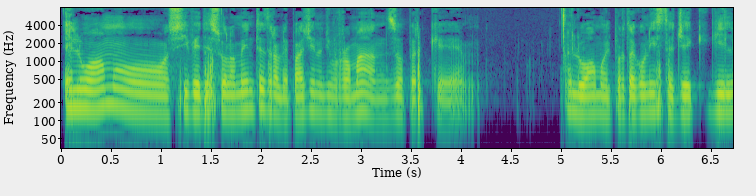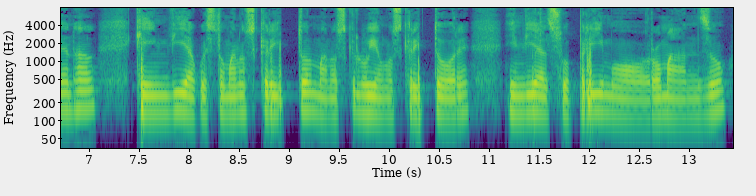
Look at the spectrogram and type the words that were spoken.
E l'uomo si vede solamente tra le pagine di un romanzo, perché l'uomo, il protagonista Jake Gyllenhaal, che invia questo manoscritto, manosc- lui è uno scrittore, invia il suo primo romanzo,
